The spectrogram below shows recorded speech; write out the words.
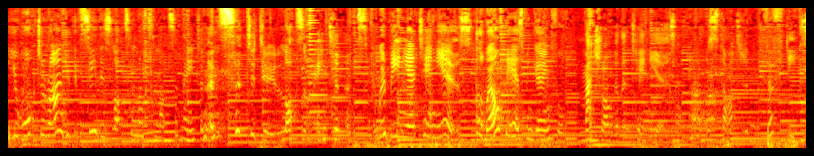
you walked around, you could see there's lots and lots and lots of maintenance to do, lots of maintenance. We've been here 10 years. The welfare has been going for much longer than 10 years. It started in the 50s,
